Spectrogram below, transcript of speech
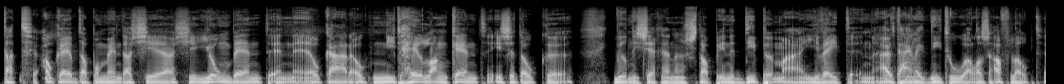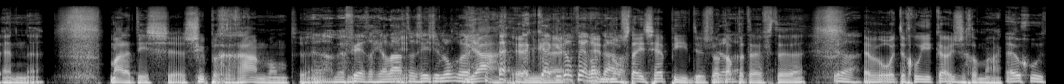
dat, Oké, okay, op dat moment als je, als je jong bent en elkaar ook niet heel lang kent, is het ook, ik wil niet zeggen een stap in het diepe, maar je weet uiteindelijk niet hoe alles afloopt. En, maar het is super gegaan. Want, ja, maar 40 jaar later zit je nog. ja, en, kijk je nog tegen elkaar. En nog steeds happy. Dus wat ja. dat betreft. Ja hebben we ooit een goede keuze gemaakt. Heel goed.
